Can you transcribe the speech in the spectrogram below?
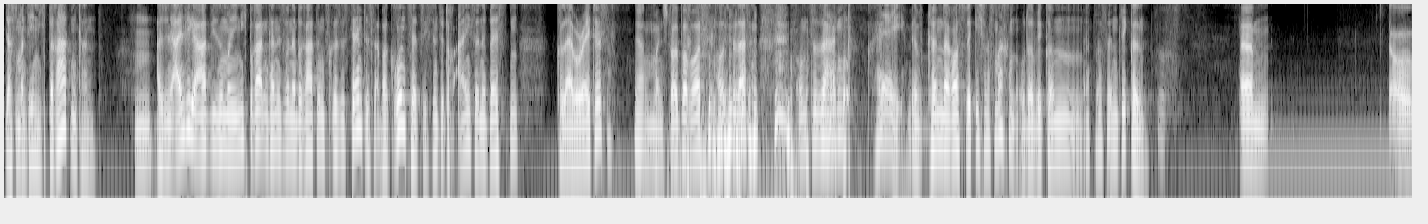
dass man den nicht beraten kann. Also die einzige Art, wieso man ihn nicht beraten kann, ist, wenn er beratungsresistent ist. Aber grundsätzlich sind wir doch eigentlich seine besten Collaborators, Ja. um mein Stolperwort auszulassen, um zu sagen, hey, wir können daraus wirklich was machen oder wir können etwas entwickeln. Ähm, äh,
